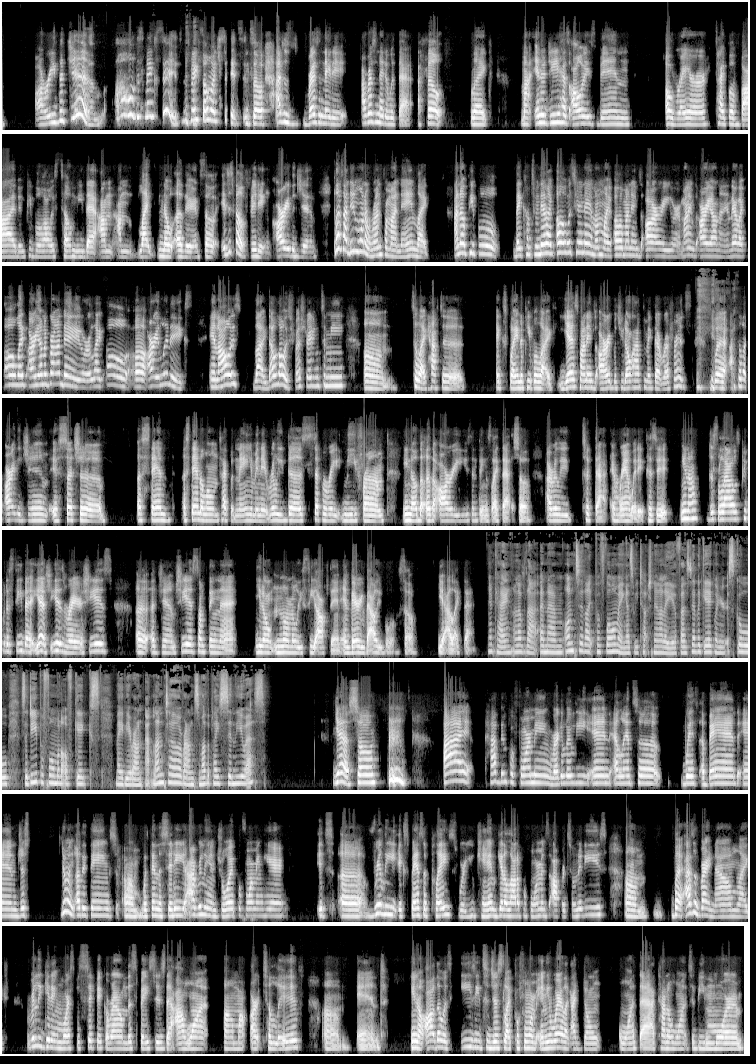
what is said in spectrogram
Aryeè the Gem. Oh, this makes sense. This makes so much sense. And so I just resonated. I resonated with that. I felt like my energy has always been a rare type of vibe and people always tell me that I'm I'm like no other and so it just felt fitting Aryeè the Gem plus I didn't want to run from my name like I know people they come to me, they're like, "Oh, what's your name?" I'm like, "Oh, my name's Ari," or "My name's Ariana," and they're like, "Oh, like Ariana Grande," or like, "Oh, uh, Ari Lennox," and I always like that was always frustrating to me, um, to like have to explain to people like, "Yes, my name's Ari," but you don't have to make that reference. yeah. But I feel like Aryeè the Gem is such a a stand a standalone type of name, and it really does separate me from you know, the other Aries and things like that. So I really took that and ran with it because it, you know, just allows people to see that, yeah, she is rare. She is a, a gem. She is something that you don't normally see often and very valuable. So yeah, I like that. Okay, I love that. And um, on to like performing, as we touched on earlier, your first ever gig when you're at school. So, do you perform a lot of gigs, maybe around Atlanta, around some other places in the US? Yeah, so I have been performing regularly in Atlanta with a band and just doing other things um, within the city. I really enjoy performing here. It's a really expansive place where you can get a lot of performance opportunities. Um, but as of right now, I'm like really getting more specific around the spaces that I want um, my art to live. Um, and you know, although it's easy to just like perform anywhere, like I don't want that. I kind of want to be more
